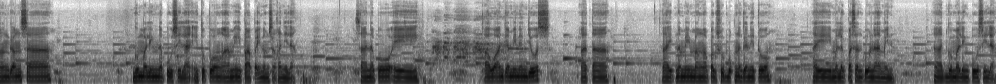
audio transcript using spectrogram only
Hanggang sa gumaling na po sila, ito po ang aming ipapainom sa kanila. Sana po eh kawaan kami ng Diyos at ah, kahit na may mga pagsubok na ganito ay malagpasan po namin at gumaling po sila.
